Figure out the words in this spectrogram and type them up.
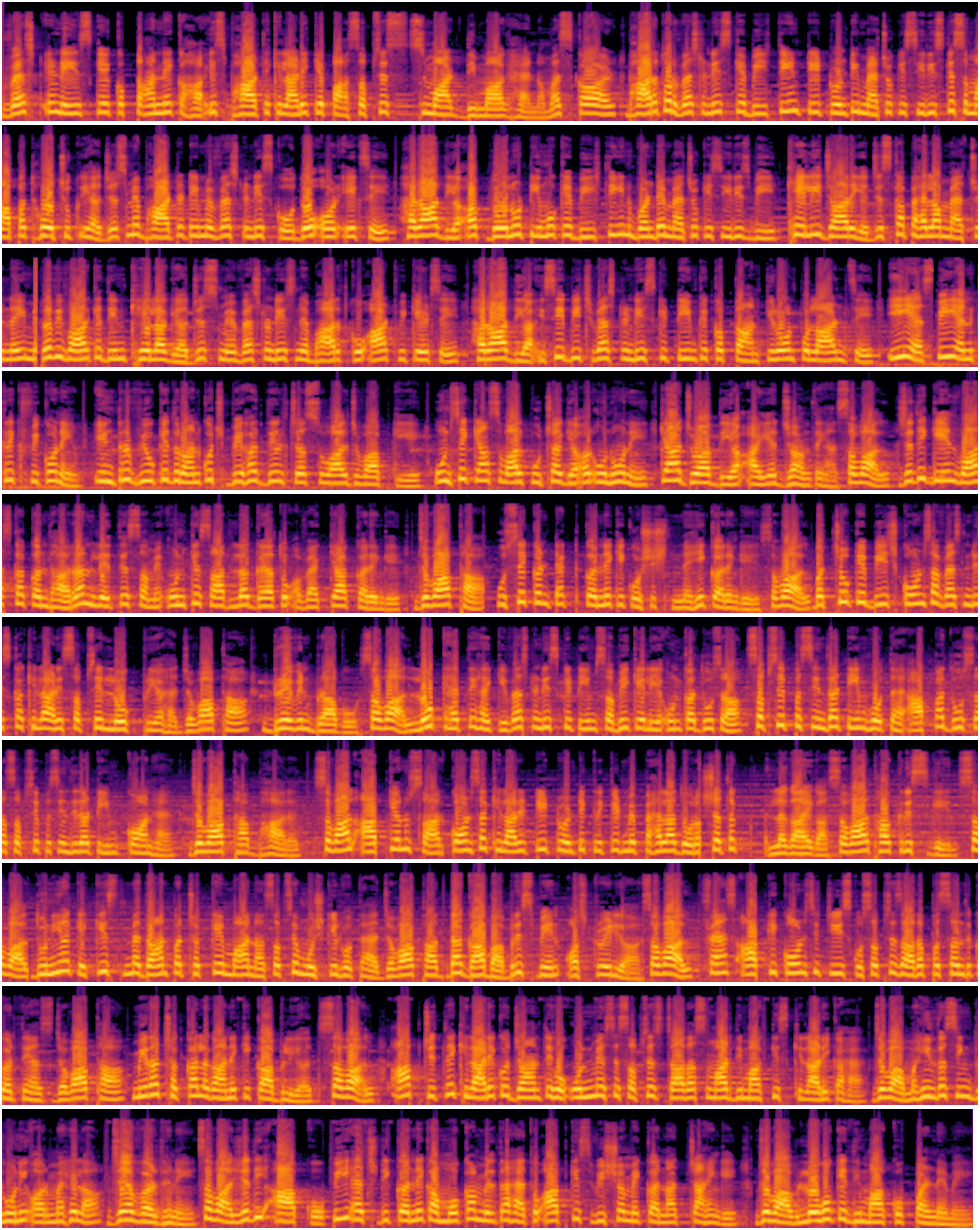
West Indies के कप्तान ने कहा, इस भारतीय खिलाड़ी के पास सबसे स्मार्ट दिमाग है। नमस्कार। भारत और वेस्ट इंडीज के बीच तीन टी ट्वेंटी मैचों की सीरीज़ के समाप्त हो चुकी है, जिसमें भारतीय टीम ने वेस्ट इंडीज को दो और एक से हरा दिया। अब दोनों टीमों के बीच तीन वनडे मैचों की सीरीज़ भी खेली जा रही है, जिसका पहला मैच चेन्नई में रविवार के दिन खेला गया, जिसमें वेस्ट इंडीज ने भारत को आठ विकेट से हरा दिया। इसी बीच वेस्ट इंडीज की टीम के कप्तान किरोन पोलार्ड से ई एस पी एन क्रिक फिको ने इंटरव्यू के दौरान कुछ बेहद दिलचस्प सवाल जवाब किए। उनसे क्या सवाल पूछा गया और उन्होंने क्या जवाब दिया, आइए जानते हैं। सवाल, यदि गेंदबाज का कंधा रन लेते समय उनके साथ लग गया तो वह क्या करेंगे? जवाब था उससे कंटेक्ट करने की कोशिश नहीं करेंगे। सवाल, बच्चों के बीच कौन सा वेस्ट इंडीज का खिलाड़ी सबसे लोकप्रिय है? जवाब था ड्रेविन ब्रावो सवाल, लोग कहते हैं कि वेस्ट इंडीज की टीम सभी के लिए उनका दूसरा सबसे पसंदीदा टीम होता है। आपका दूसरा सबसे पसंदीदा टीम कौन है? जवाब था भारत। सवाल आपके अनुसार कौन सा खिलाड़ी टी ट्वेंटी क्रिकेट में पहला दौरा शतक लगाएगा। सवाल था क्रिस गेल। सवाल, दुनिया के किस मैदान पर छक्के मारना सबसे मुश्किल होता है? जवाब था, द गाबा, ब्रिस्बेन, ऑस्ट्रेलिया। सवाल, फैंस आपकी कौन सी चीज़ को सबसे ज़्यादा पसंद करते हैं? जवाब था, मेरा छक्का लगाने की काबिलियत। सवाल, आप जितने खिलाड़ी को जानते हो, उनमें से सबसे ज़्यादा स्मार्ट दिमाग किस खिलाड़ी का है? जवाब, महेंद्र सिंह धोनी और महिला जयवर्धने। सवाल, यदि आपको पीएचडी करने का मौका मिलता है तो आप किस विषय में करना चाहेंगे? जवाब, लोगों लोगों के दिमाग को पढ़ने में।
